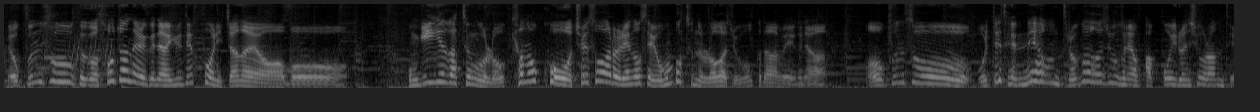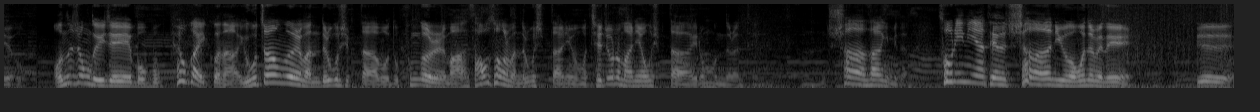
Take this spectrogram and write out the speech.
그리고 군수 그거 소전을 그냥 휴대폰 있잖아요. 뭐 공기계 같은 걸로 켜놓고 최소화를 해놓으세요. 홈버튼 눌러가지고 그 다음에 그냥 어 군수 올 때 됐네 하면 들어가가지고 그냥 받고 이런 식으로 하면 돼요. 어느 정도 이제 뭐 목표가 있거나 요정을 만들고 싶다 뭐 높은 걸막 사우성을 만들고 싶다 아니면 뭐 제조를 많이 하고 싶다 이런 분들한테. 음, 추천하는 사항입니다. 소린이한테는 추천하는 이유가 뭐냐면은 그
